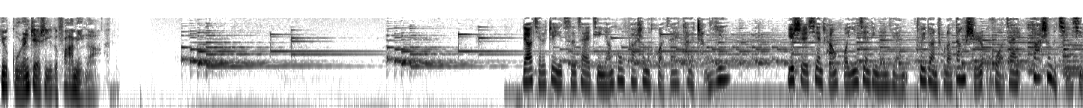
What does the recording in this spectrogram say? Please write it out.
因为古人这也是一个发明啊。了解了这一次在景阳宫发生的火灾它的成因，于是现场火因鉴定人员推断出了当时火灾发生的情形。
